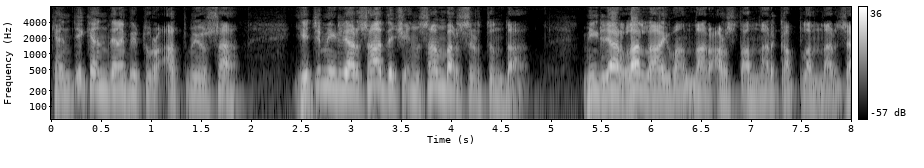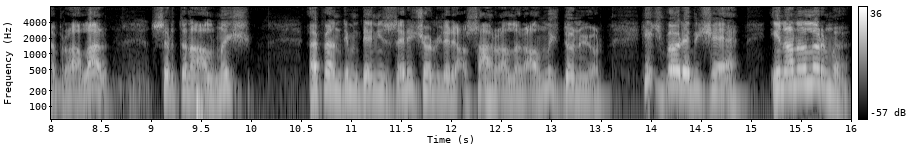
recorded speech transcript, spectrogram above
kendi kendine bir tur atmıyorsa 7 milyar sadece insan var sırtında. Milyarlarla hayvanlar, arslanlar, kaplanlar, zebralar sırtına almış. Efendim denizleri, çölleri, sahraları almış dönüyor. Hiç böyle bir şeye inanılır mı?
